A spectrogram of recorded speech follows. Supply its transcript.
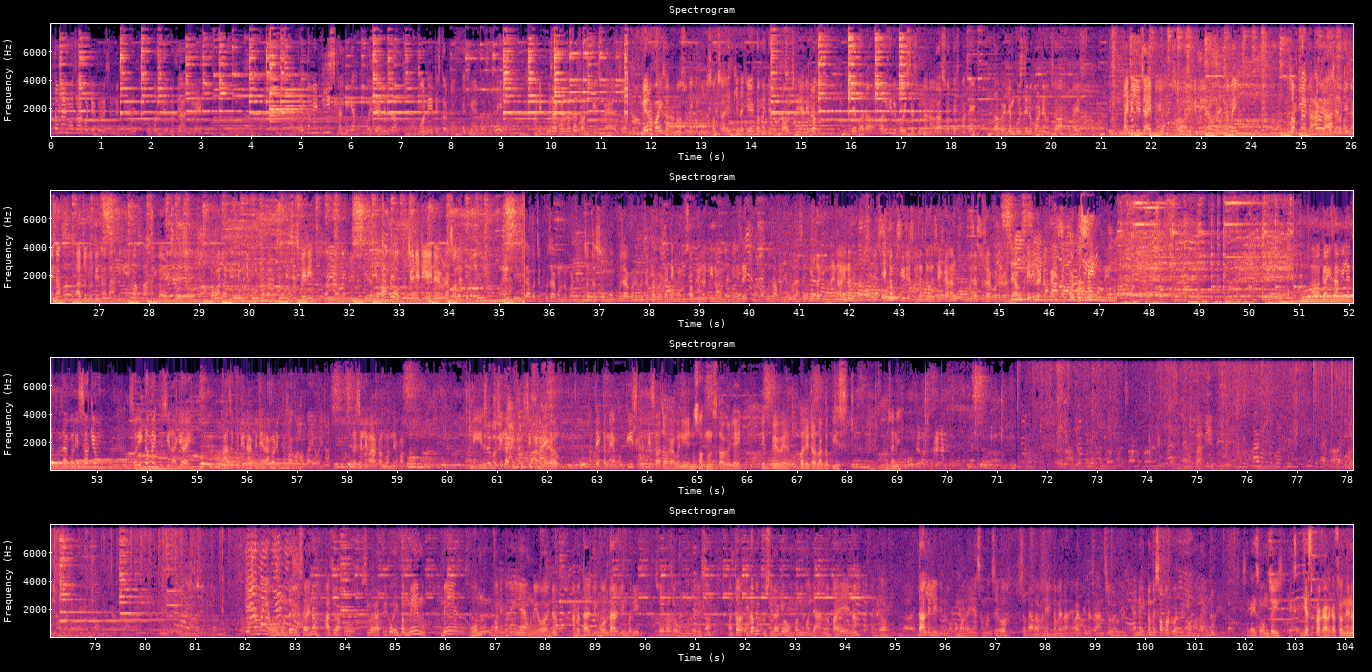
एकदमै मजाको डेकोरेसन रहेछ मन्दिरको चाहिँ आज है। अन्त एकदमै पिस खालको क्या भइदिइहाल्यो नि त। मनै त्यस्तो ठक्कै छिरेपछि चाहिँ अनि पूजा गर्दा त झन् पिस भइहाल्छ। मेरो भोइसहरू नसुनेको पनि हुनसक्छ है किनकि एकदमै धेरै क्राउड छ यहाँनिर। त्यही भएर अलिकति भोइस चाहिँ सुन्दैन होला। सो त्यसमा चाहिँ तपाईँहरूले पनि बुझिदिनु पर्ने हुन्छ। गाइज फाइनली चाहिँ आइपुग्यो। सो अलिकति अब एकदमै लकी लाग्यो आजको दिन होइन? आजको दिन अब हामी होइन बाँचिरहेको छौँ। सो भगवान्लाई राम्रो अपर्च्युनिटी होइन एउटा समय होइन? अब चाहिँ पूजा गर्नुपर्ने हुन्छ नि त सो म पूजा गरेको चाहिँ तपाईँहरूलाई देखाउनु सक्दिनँ किन भन्दाखेरि चाहिँ पूजा भन्ने कुरा चाहिँ दिल्लगी हुँदैन होइन? एकदम सिरियस हुन्छ त्यो त्यही कारण पूजा सुजा गरेर चाहिँ अब फेरि भेटौँ गाइज अर्को सिन गाइज हामीले चाहिँ पूजा गरिसक्यौँ। सो एकदमै खुसी लाग्यो है। आजको दिन हामीले राम्ररी पूजा गर्नु पायौँ होइन। स्पेसली महाकाल मन्दिरमा। अनि खुसी लाग्यो खुसी फिल भयो। अन्त एकदमै अब पिस खालको छ जग्गा पनि हेर्नु सक्नुहुन्छ तपाईँहरूले। एभ्रिवेयर उब्बरै डरलाग्दो पिस हुन्छ नि? एकदमै होम हुँदो रहेछ होइन। आज अब शिवरात्रिको एकदम मेन मेन होम भनेको चाहिँ यहाँ हुने हो होइन। हाम्रो दार्जिलिङ होल दार्जिलिङभरि यता चाहिँ होम हुँदो रहेछ। अन्त एकदमै खुसी लाग्यो होम पनि मैले हाल्नु पाएँ होइन। अन्त दाले ल्याइदिनु भएको मलाई यहाँसम्म चाहिँ हो। सो दालाई पनि एकदमै धन्यवाद दिन चाहन्छु। होइन एकदमै सपोर्ट गरिदिनु हो मलाई होइन। सो गाइस होम चाहिँ यस प्रकारका छन् होइन।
